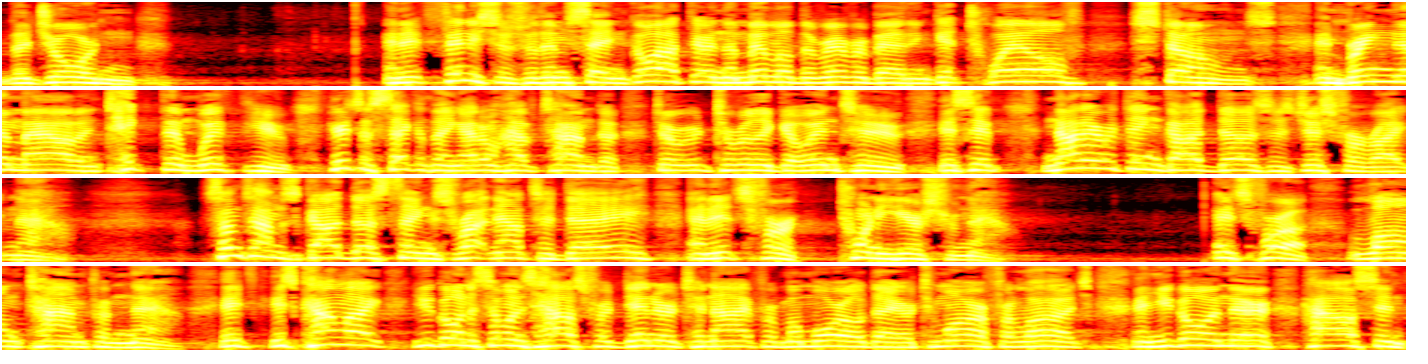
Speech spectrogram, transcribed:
the Jordan, and it finishes with them saying, Go out there in the middle of the riverbed and get 12 stones and bring them out and take them with you. Here's the second thing I don't have time to, to, to really go into is that not everything God does is just for right now. Sometimes God does things right now today, and it's for 20 years from now. It's for a long time from now. It's, it's kind of like you go into someone's house for dinner tonight for Memorial Day or tomorrow for lunch, and you go in their house and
